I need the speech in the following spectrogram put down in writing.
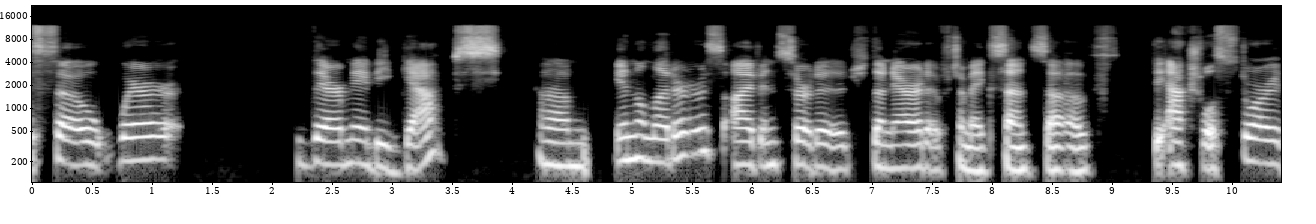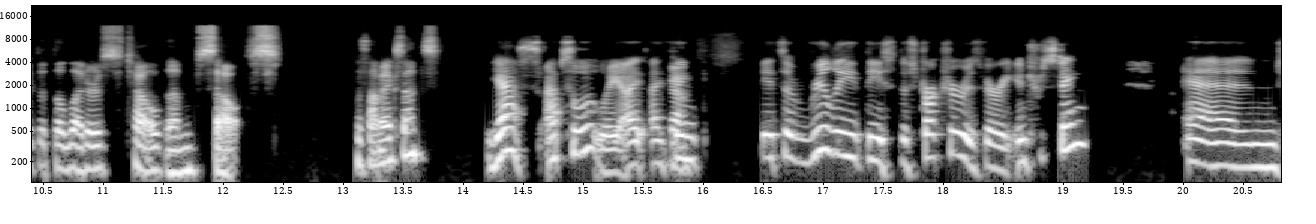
so where there may be gaps um, in the letters, I've inserted the narrative to make sense of the actual story that the letters tell themselves. Does that make sense? Yes, absolutely. I, I yeah. think it's a really the the structure is very interesting, and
